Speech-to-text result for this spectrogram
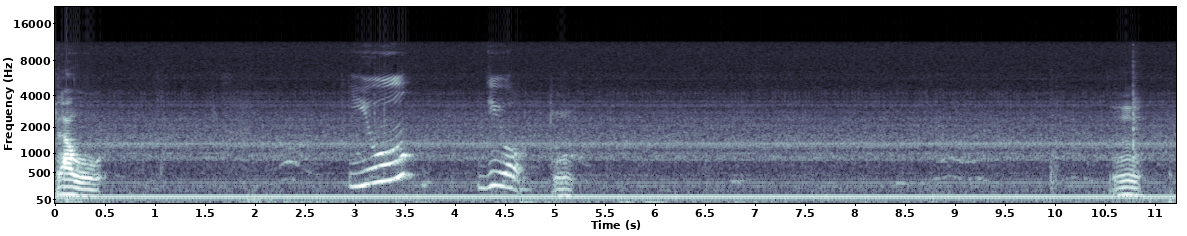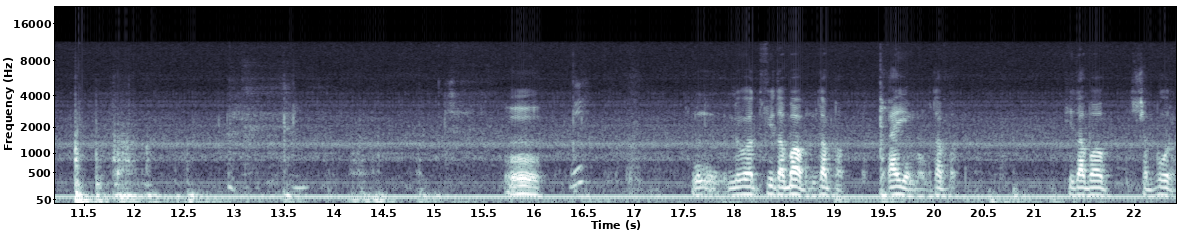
Clau. U D O. Mm. Mm. اللي هو في ضباب مضبب قيم ومضبب في ضباب شبورة.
